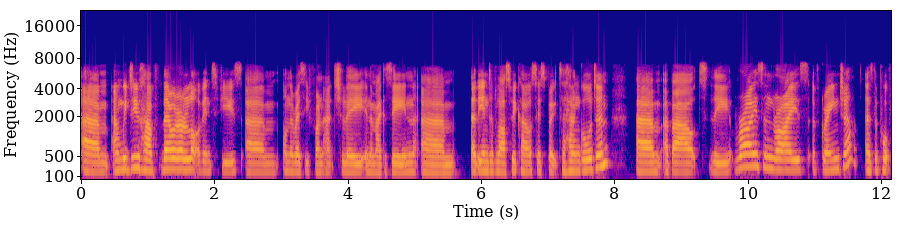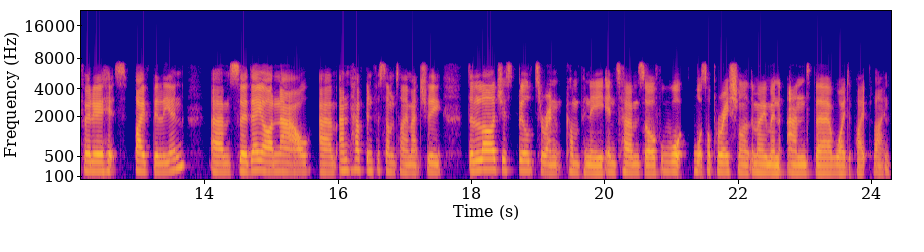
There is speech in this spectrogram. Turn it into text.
Um, and we do have, there are a lot of interviews um, on the Resi front actually in the magazine. Um, at the end of last week, I also spoke to Helen Gordon um, about the rise and rise of Grainger as the portfolio hits 5 billion. Um, so they are now, um, and have been for some time actually, the largest build to rent company in terms of what what's operational at the moment and their wider pipeline.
